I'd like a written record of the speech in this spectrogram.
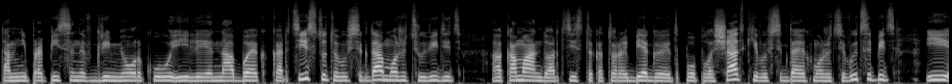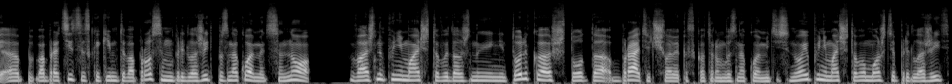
там не прописаны в гримерку или на бэк к артисту, то вы всегда можете увидеть а, команду артиста, которая бегает по площадке, вы всегда их можете выцепить и а, обратиться с каким-то вопросом и предложить познакомиться. Но Важно понимать, что вы должны не только что-то брать у человека, с которым вы знакомитесь, но и понимать, что вы можете предложить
